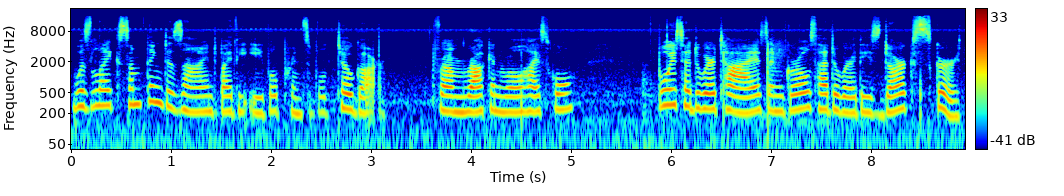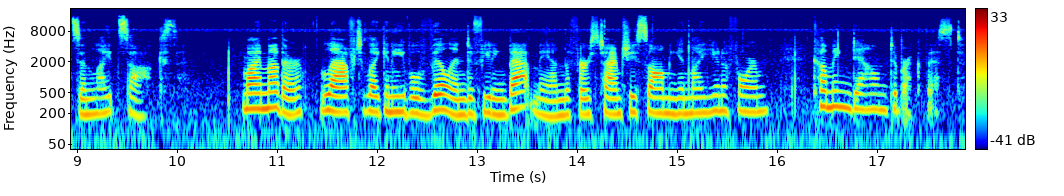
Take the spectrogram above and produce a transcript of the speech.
was like something designed by the evil Principal Togar from Rock and Roll High School. Boys had to wear ties, and girls had to wear these dark skirts and light socks. My mother laughed like an evil villain defeating Batman the first time she saw me in my uniform, coming down to breakfast.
